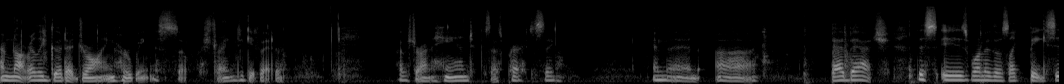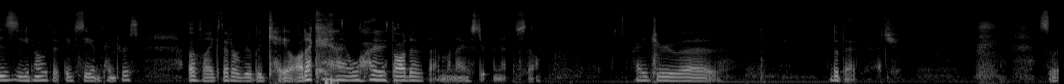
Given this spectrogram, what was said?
I'm not really good at drawing her wings, so I was trying to get better. I was drawing a hand because I was practicing. And then uh, Bad Batch. This is one of those like bases, you know, that they see on Pinterest of like that are really chaotic, and I, I thought of them when I was doing it. So I drew uh, the Bad Batch. So,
